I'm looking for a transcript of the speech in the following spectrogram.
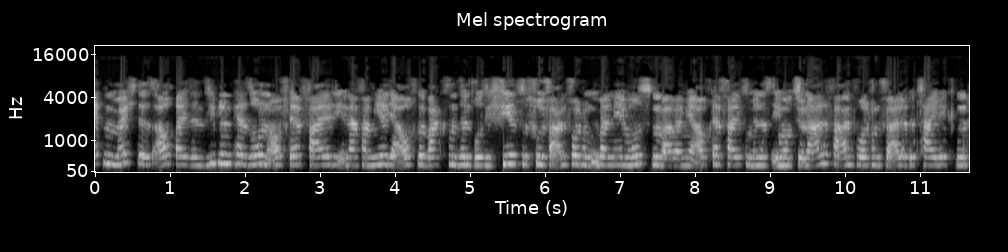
retten möchte, ist auch bei sensiblen Personen oft der Fall, die in der Familie aufgewachsen sind, wo sie viel zu früh Verantwortung übernehmen mussten, war bei mir auch der Fall, zumindest emotionale Verantwortung für alle Beteiligten.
